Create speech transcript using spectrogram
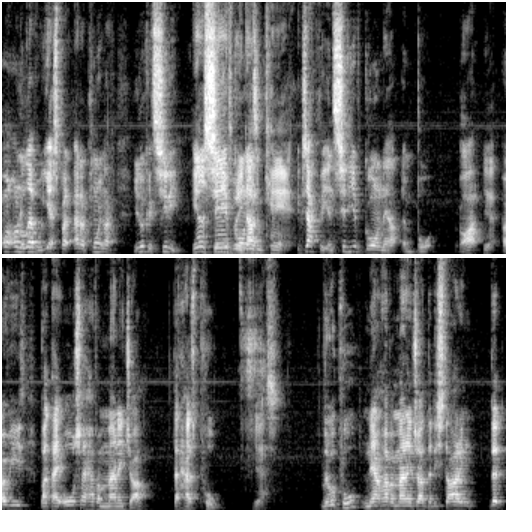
on, on a level, yes, but at a point, like you look at City. he understands, have but he doesn't care. Exactly, and City have gone out and bought right. Yeah. Over years, but they also have a manager that has pull. Yes. Liverpool now have a manager that is starting. That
